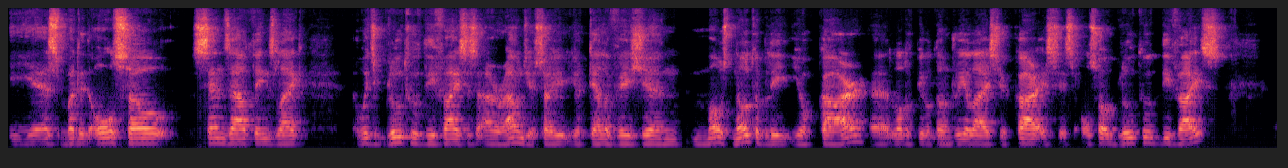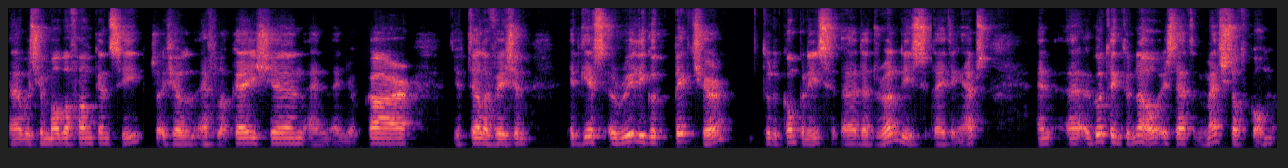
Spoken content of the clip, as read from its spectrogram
Yes, but it also sends out things like which Bluetooth devices are around you. So your television, most notably your car. Uh, a lot of people don't realize your car is, is also a Bluetooth device, uh, which your mobile phone can see. So if you have location and, and your car, your television, it gives a really good picture to the companies uh, that run these dating apps. And uh, a good thing to know is that Match.com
